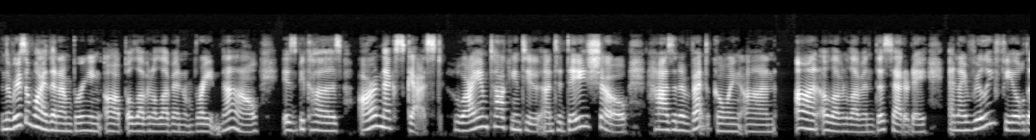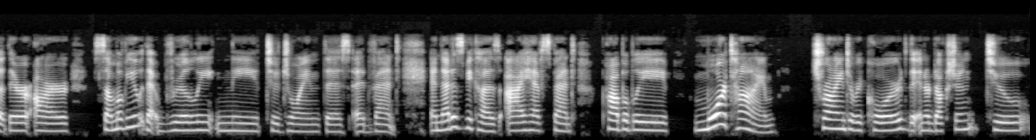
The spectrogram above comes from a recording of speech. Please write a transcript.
And the reason why that I'm bringing up 1111 right now is because our next guest, who I am talking to on today's show, has an event going on on 1111 this Saturday. And I really feel that there are some of you that really need to join this event. And that is because I have spent probably more time trying to record the introduction to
